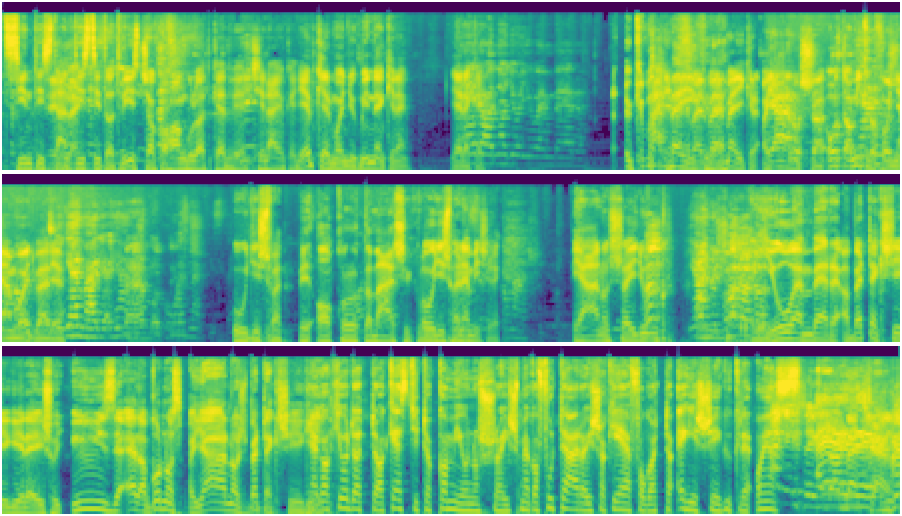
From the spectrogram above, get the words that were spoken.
Szintisztán tisztított víz, csak a hangulat kedvéért csináljuk egyébként, mondjuk mindenkinek. Gyerekek. nagyon jó emberre. Várjál, Melyikre? melyikre? melyikre? A Jánosra. Ott a mikrofonján vagy, várjál. Igen, várja, János. Úgy is van. Mi- Akkor ott a másik van. Úgy is van, nem is öreg. Jánosra ígyunk. János. A jó emberre, a betegségére, és hogy űzze el a gonosz a János betegségét. Meg aki odatta a kesztyűt a kamionosra is, meg a futára is, aki elfogadta egészségükre. Olyan Egészségedre.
